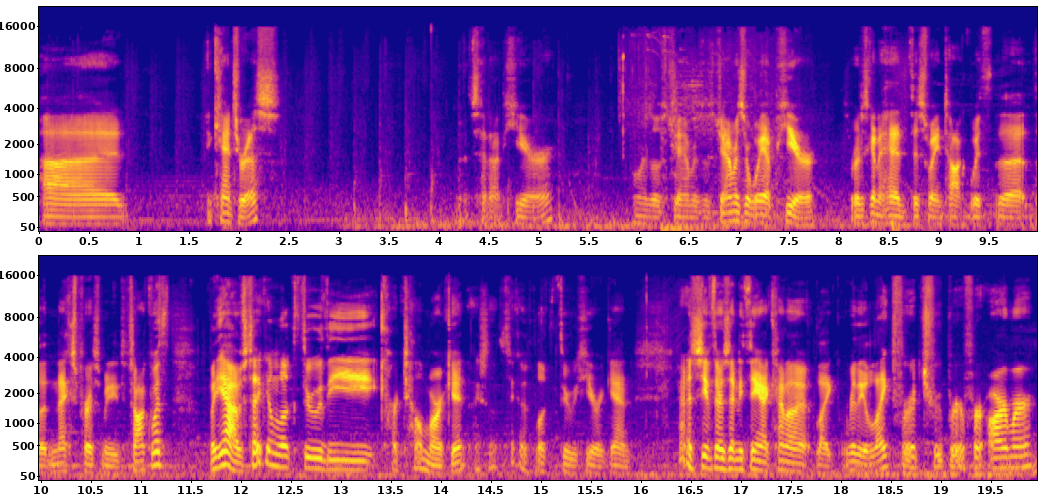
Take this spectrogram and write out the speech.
uh, Cantorus. Let's head out here. Where are those jammers? Those jammers are way up here. So we're just gonna head this way and talk with the the next person we need to talk with. But yeah, I was taking a look through the cartel market. Actually, let's take a look through here again, trying to see if there's anything I kind of like really liked for a trooper for armor.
